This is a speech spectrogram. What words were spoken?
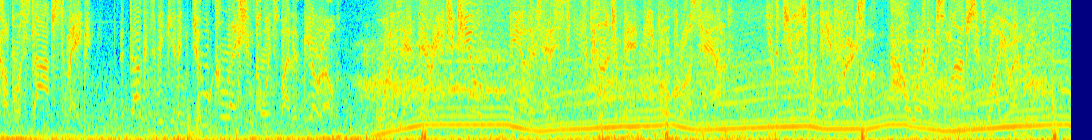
couple of stops to make. The Duggans have been given two collection points by the Bureau. One is at their HQ, the other's at a seized contraband depot across town. You can choose what to hit first. I'll work up some options while you're en route.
